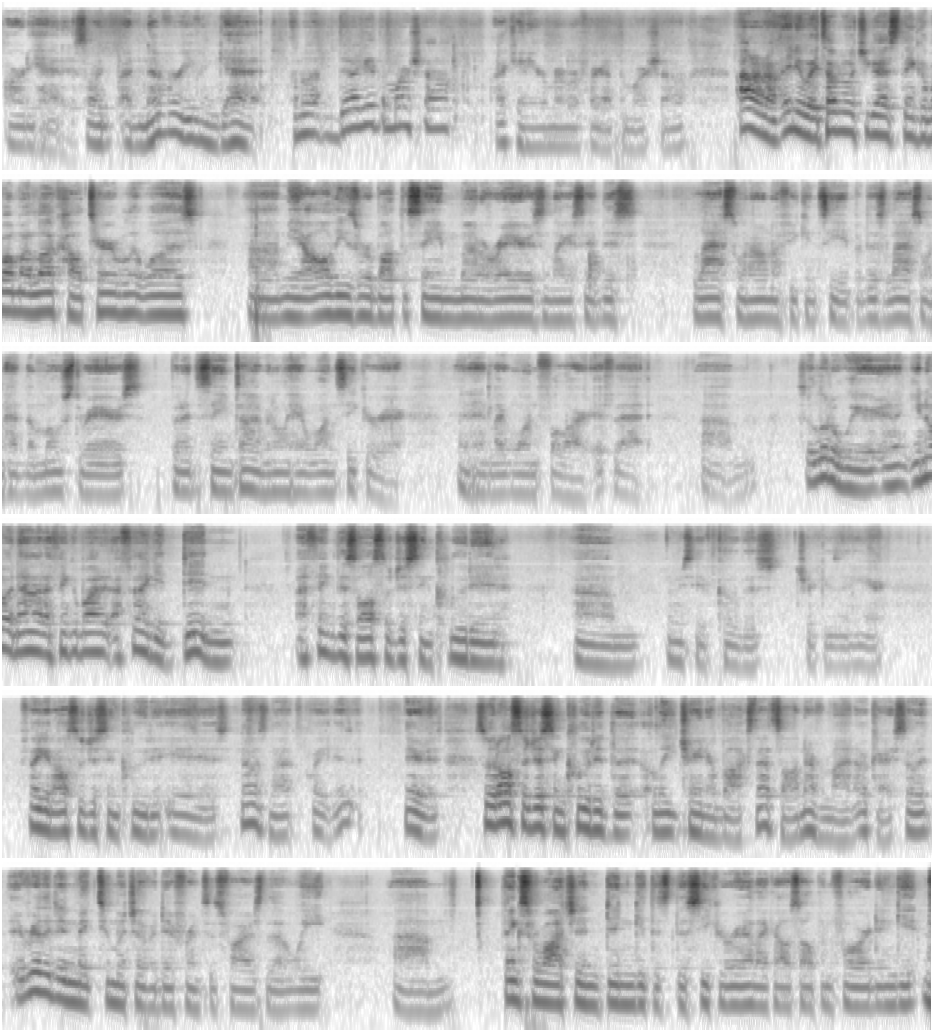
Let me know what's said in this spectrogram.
Already had it, so I, I never even get. Did I get the Marshadow? I can't even remember if I got the Marshadow. I don't know. Anyway, tell me what you guys think about my luck. How terrible it was. Um, yeah, all these were about the same amount of rares, and like I said, this last one, I don't know if you can see it, but this last one had the most rares, but at the same time, it only had one secret rare, and had like one full art, if that. Um, so a little weird, and you know what, now that I think about it, I feel like it didn't. I think this also just included, um, let me see if Koga's trick is in here. I feel like it also just included, it is. No, it's not. Wait, is it? There it is. So it also just included the Elite Trainer box. That's all. Never mind. Okay, so it, it really didn't make too much of a difference as far as the weight. Um, thanks for watching. Didn't get this, the secret rare like I was hoping for. Didn't get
